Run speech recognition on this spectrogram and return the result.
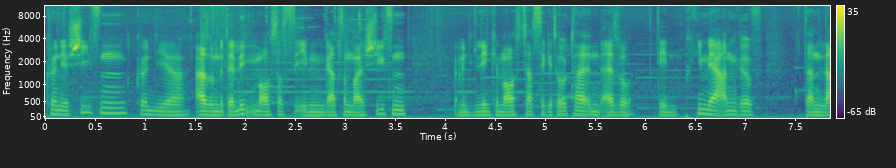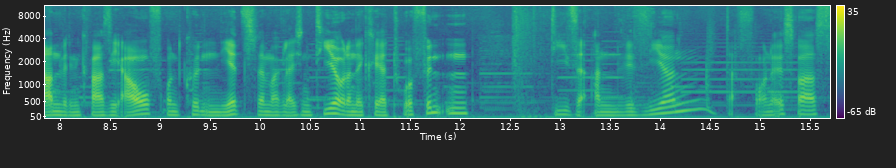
Könnt ihr schießen, könnt ihr, also mit der linken Maustaste eben ganz normal schießen. Wenn wir die linke Maustaste gedrückt halten, also den Primärangriff, dann laden wir den quasi auf und könnten jetzt, wenn wir gleich ein Tier oder eine Kreatur finden, diese anvisieren. Da vorne ist was.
